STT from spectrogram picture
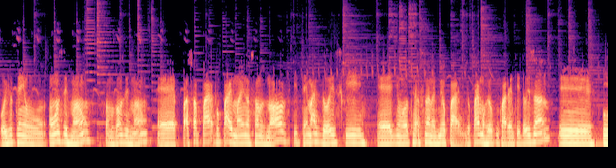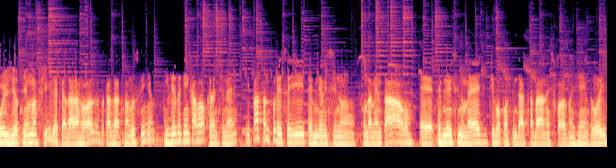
hoje eu tenho 11 irmãos, somos 11 irmãos, é, só pai, pro pai e mãe nós somos nove, e tem mais dois que é de um outro relacionamento. Meu pai. Meu pai morreu com 42 anos e hoje eu tenho uma filha, que é a Dara Rosa, sou casado com a Lucinha e vivo aqui em Cavalcante, né? E passando por isso aí, terminei o ensino fundamental, é, terminei o ensino médio, tive a oportunidade de trabalhar na escola do Engenho 2,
